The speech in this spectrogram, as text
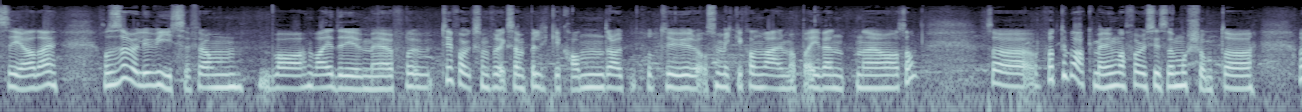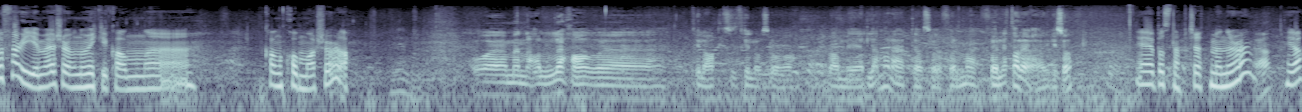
sida der. Og så selvfølgelig vise fram hva, hva jeg driver med for, til folk som f.eks. ikke kan dra ut på tur, og som ikke kan være med på eventene og sånn. Så fått tilbakemelding om at folk syns det er morsomt å, å, følge med, selv om de ikke kan, eh, kan komme sjøl, da. Og, eh, men alle har uh, tillatelse til å være medlem av det, til å følge, med, følge etter dere, ikke så? På Snapchat, mener du? Ja. ja.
